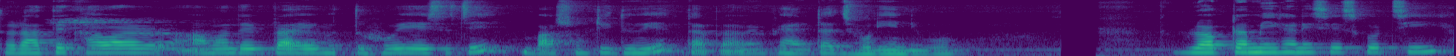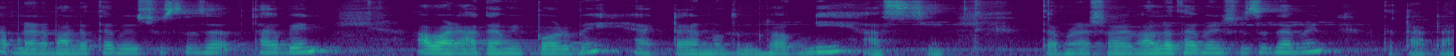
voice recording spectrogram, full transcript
তো রাতে খাওয়ার আমাদের প্রায় হয়ে এসেছে। বাসনটি ধুয়ে তারপর আমি ফ্যানটা ঝরিয়ে নেব। ব্লগটা আমি এখানে শেষ করছি। আপনারা ভালো থাকবেন, সুস্থ থাকবেন। আবার আগামী পর্বে একটা নতুন ব্লগ নিয়ে আসছি। তো আপনারা সবাই ভালো থাকবেন সুস্থ থাকবেন। তো টাটা।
